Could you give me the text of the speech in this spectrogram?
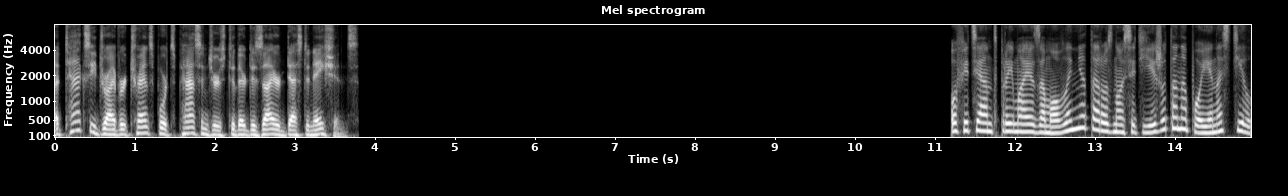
A taxi driver transports passengers to their desired destinations. Офіціант приймає замовлення та розносить їжу та напої на стіл.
